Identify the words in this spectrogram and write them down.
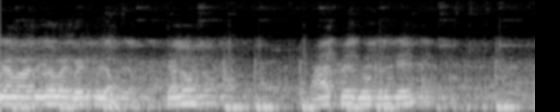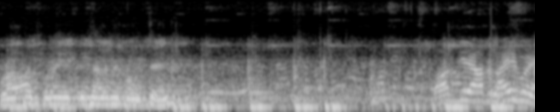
जाओ आते जाओ भाई बैठ के जाओ। चलो हाथ पे धो करके वापस पुनः एक दिशा में पहुँचे बाप जी आप लाइव हैं।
